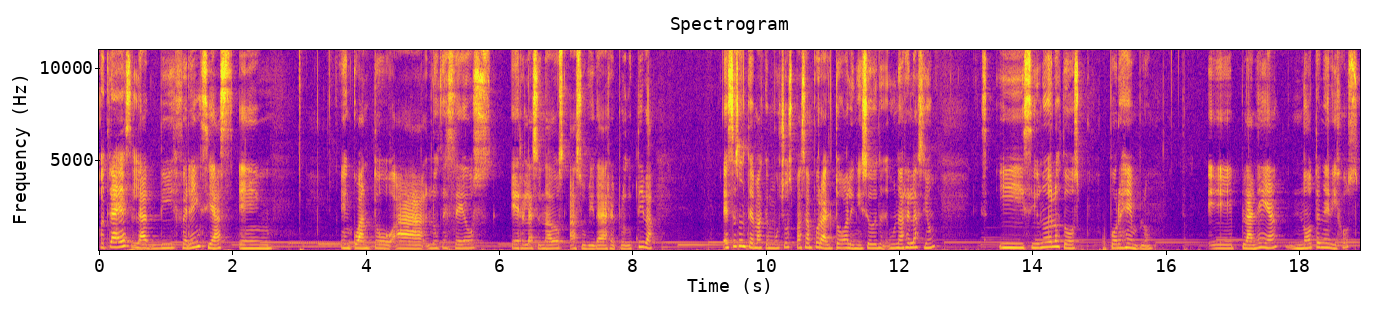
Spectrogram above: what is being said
Otra es las diferencias en en cuanto a los deseos eh, relacionados a su vida reproductiva. Este es un tema que muchos pasan por alto al inicio de una relación y si uno de los dos, por ejemplo, eh, planea no tener hijos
